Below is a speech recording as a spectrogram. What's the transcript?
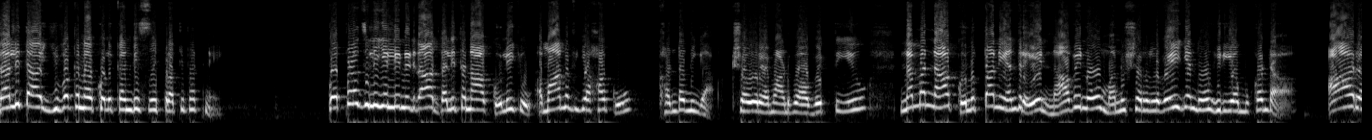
ದಲಿತ ಯುವಕನ ಕೊಲೆ ಖಂಡಿಸಿ ಪ್ರತಿಭಟನೆ. ಕೊಪ್ಪಳ ಜಿಲ್ಲೆಯಲ್ಲಿ ನಡೆದ ದಲಿತನ ಕೊಲೆಯು ಅಮಾನವೀಯ ಹಾಗೂ ಖಂಡನೀಯ. ಕ್ಷೌರ್ಯ ಮಾಡುವ ವ್ಯಕ್ತಿಯು ನಮ್ಮನ್ನ ಕೊಲ್ಲುತ್ತಾನೆ ಅಂದ್ರೆ ನಾವೇನು ಮನುಷ್ಯರಲ್ಲವೇ ಎಂದು ಹಿರಿಯ ಮುಖಂಡ ಆರ್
